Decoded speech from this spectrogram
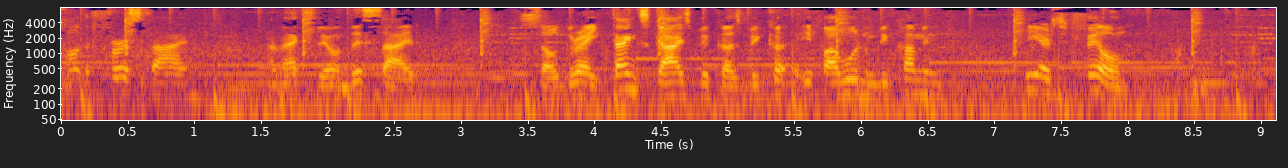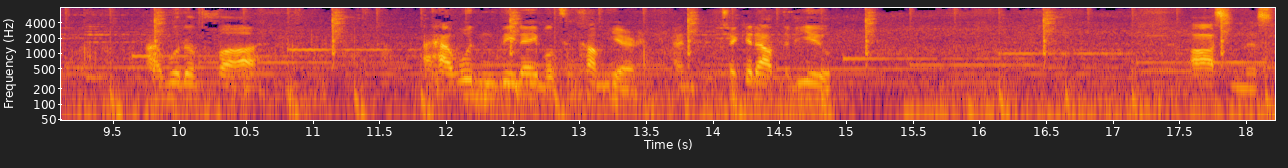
For the first time, I'm actually on this side. So great, thanks guys, because because if I wouldn't be coming here to film, I would have. Uh, I wouldn't been able to come here and check it out the view. Awesomeness.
